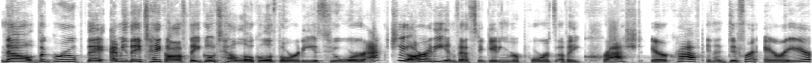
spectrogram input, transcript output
Now, the group, they, I mean, they take off, they go tell local authorities who were actually already investigating reports of a crashed aircraft in a different area,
